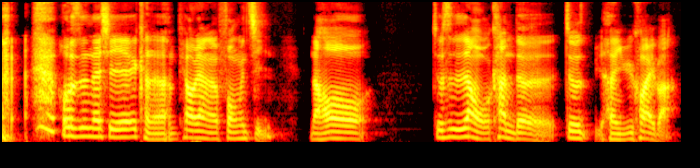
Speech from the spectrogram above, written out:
或是那些可能很漂亮的风景，然后就是让我看的就很愉快吧。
